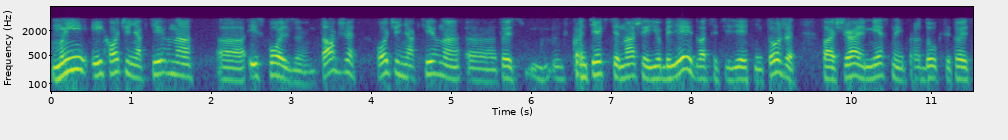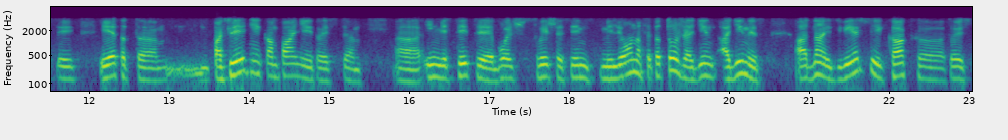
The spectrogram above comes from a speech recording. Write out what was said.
мы их очень активно э, используем. Также очень активно, э, то есть в контексте нашей юбилеи 20-летней тоже поощряем местные продукты. То есть и, и этот э, последние компании, то есть э, э инвестиции больше свыше 70 миллионов, это тоже один, один из, одна из версий, как, то есть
